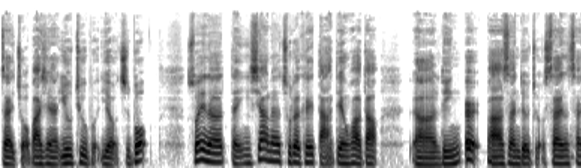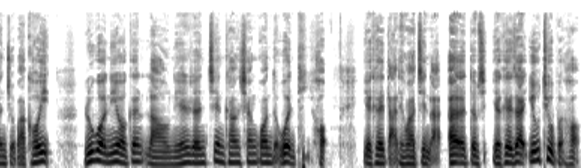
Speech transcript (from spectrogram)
在九八现在 YouTube 也有直播，所以呢，等一下呢，除了可以打电话到啊零二八三六九三三九八 call in。如果你有跟老年人健康相关的问题，哈，也可以打电话进来，呃，对不起，也可以在 YouTube 哈，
